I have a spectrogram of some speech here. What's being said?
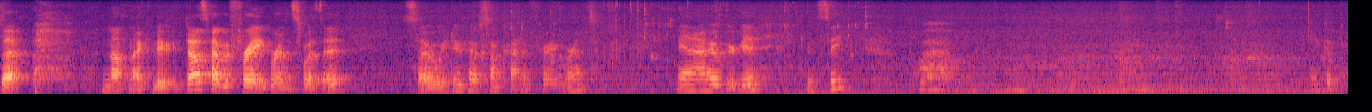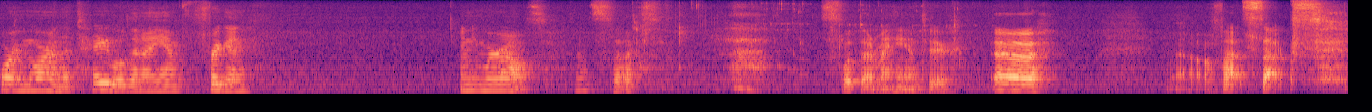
But nothing I can do. It does have a fragrance with it. So we do have some kind of fragrance. And I hope you're good. You can see. Wow. I could pour more on the table than I am friggin' anywhere else. That sucks. Slipped out of my hand too. Uh, oh, that sucks.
